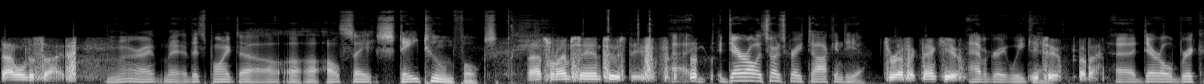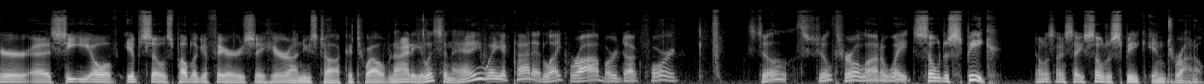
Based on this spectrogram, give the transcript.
that'll decide. All right. At this point, uh, I'll, I'll, say stay tuned, folks. That's what I'm saying too, Steve. uh, Daryl, it's always great talking to you. Terrific. Thank you. Have a great weekend. You too. Bye bye. Uh, Daryl Bricker, uh, CEO of Ipsos Public Affairs, uh, here on News Talk at 1290. Listen, any way you cut it, like Rob or Doug Ford, still, still throw a lot of weight, so to speak. Notice I say so to speak in Toronto.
